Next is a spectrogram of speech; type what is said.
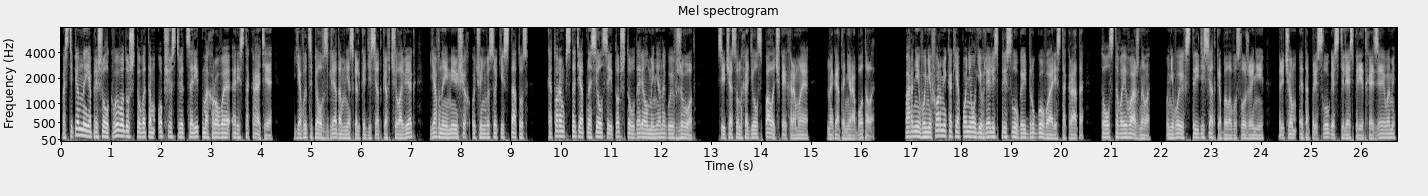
Постепенно я пришел к выводу, что в этом обществе царит махровая аристократия. Я выцепил взглядом несколько десятков человек, явно имеющих очень высокий статус, к которым, кстати, относился и тот, что ударил меня ногой в живот. Сейчас он ходил с палочкой, хромая. Нога-то не работала. Парни в униформе, как я понял, являлись прислугой другого аристократа, толстого и важного. У него их с три десятка было в услужении. Причем эта прислуга, стелясь перед хозяевами,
